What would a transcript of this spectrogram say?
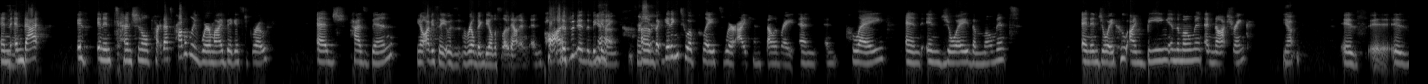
And yeah. and that is an intentional part. That's probably where my biggest growth edge has been. You know, obviously it was a real big deal to slow down and, and pause in the beginning. Yeah, um, sure. but getting to a place where I can celebrate and and play and enjoy the moment and enjoy who I'm being in the moment and not shrink. Yep. Is is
